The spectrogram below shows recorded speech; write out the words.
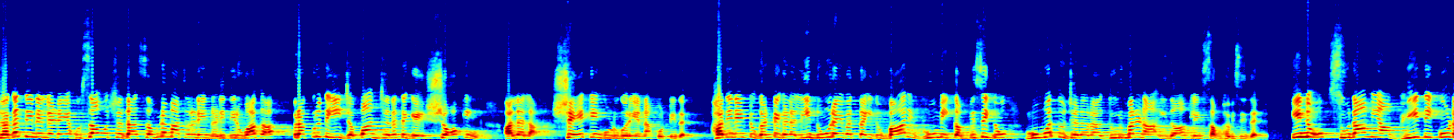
ಜಗತ್ತಿನೆಲ್ಲೆಡೆ ಹೊಸ ವರ್ಷದ ಸಂಭ್ರಮಾಚರಣೆ ನಡೀತಿರುವಾಗ ಪ್ರಕೃತಿ ಜಪಾನ್ ಜನತೆಗೆ ಶಾಕಿಂಗ್ ಅಲ್ಲಲ್ಲ ಶೇಕಿಂಗ್ ಉಡುಗೊರೆಯನ್ನ ಕೊಟ್ಟಿದೆ. ಹದಿನೆಂಟು ಗಂಟೆಗಳಲ್ಲಿ ನೂರೈವತ್ತೈದು ಬಾರಿ ಭೂಮಿ ಕಂಪಿಸಿದ್ದು ಮೂವತ್ತು ಜನರ ದುರ್ಮರಣ ಇದಾಗಲೇ ಸಂಭವಿಸಿದೆ. ಇನ್ನು ಸುನಾಮಿಯ ಭೀತಿ ಕೂಡ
